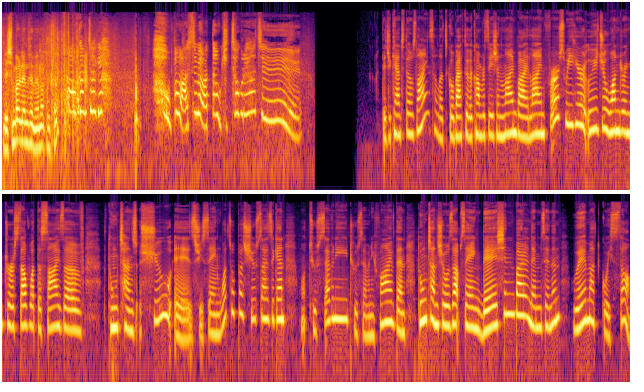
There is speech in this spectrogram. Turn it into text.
내 신발 냄새 왜 맡고 있어? 아 깜짝이야. 아, 오빠 왔으면 왔다고 기척을 해야지. Did you catch those lines? Let's go back to the conversation line by line. First, we hear Uiju wondering to herself what the size of Dongchan's shoe is. She's saying, What's Oppa's shoe size again? What, 270, 275? Then Dongchan shows up saying, 내 신발 냄새는 왜 맡고 있어?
